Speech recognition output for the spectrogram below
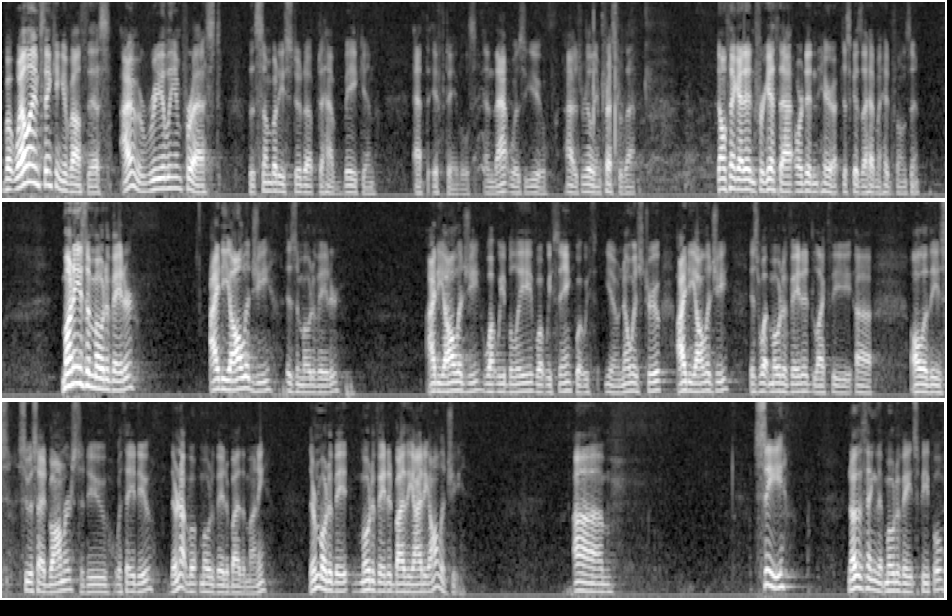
But while I'm thinking about this, I'm really impressed that somebody stood up to have bacon at the if tables, and that was you. I was really impressed with that. Don't think I didn't forget that or didn't hear it just because I had my headphones in. Money is a motivator. Ideology is a motivator. Ideology, what we believe, what we think, what we you know know is true. Ideology is what motivated, like the uh, all of these suicide bombers to do what they do. They're not motivated by the money, they're motivate, motivated by the ideology. Um, C, another thing that motivates people,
